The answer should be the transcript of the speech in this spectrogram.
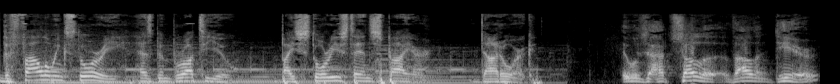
The following story has been brought to you by StoriesToInspire.org. It was a Hatzalah, volunteer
